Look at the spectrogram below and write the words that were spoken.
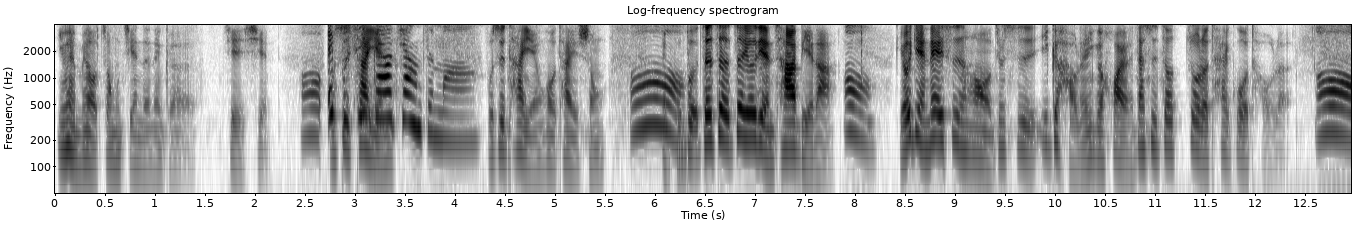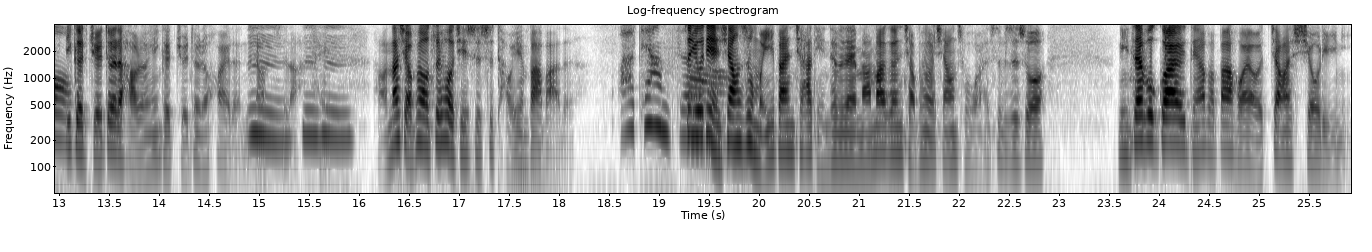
因为没有中间的那个界限，哦，哎，不是太不是应该要严这样子吗？不是太严或太松，哎哦，不不，这这这有点差别啦，哦有点类似哈，就是一个好人一个坏人，但是都做的太过头了，哦，一个绝对的好人，一个绝对的坏人这样子啦。嗯嗯好，那小朋友最后其实是讨厌爸爸的，哼，啊，这样子哦，这有点像是我们一般家庭，对不对？妈妈跟小朋友相处完，是不是说你再不乖，等下爸爸回来我叫他修理你？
